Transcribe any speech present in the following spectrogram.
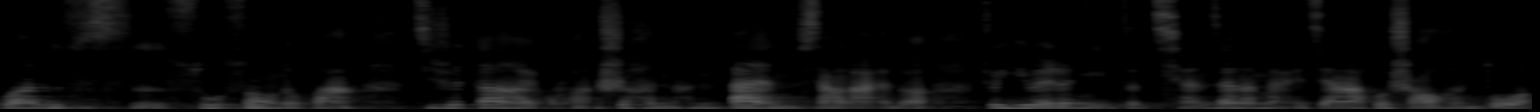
官司诉讼的话，其实贷款是很难办下来的，就意味着你的潜在的买家会少很多，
